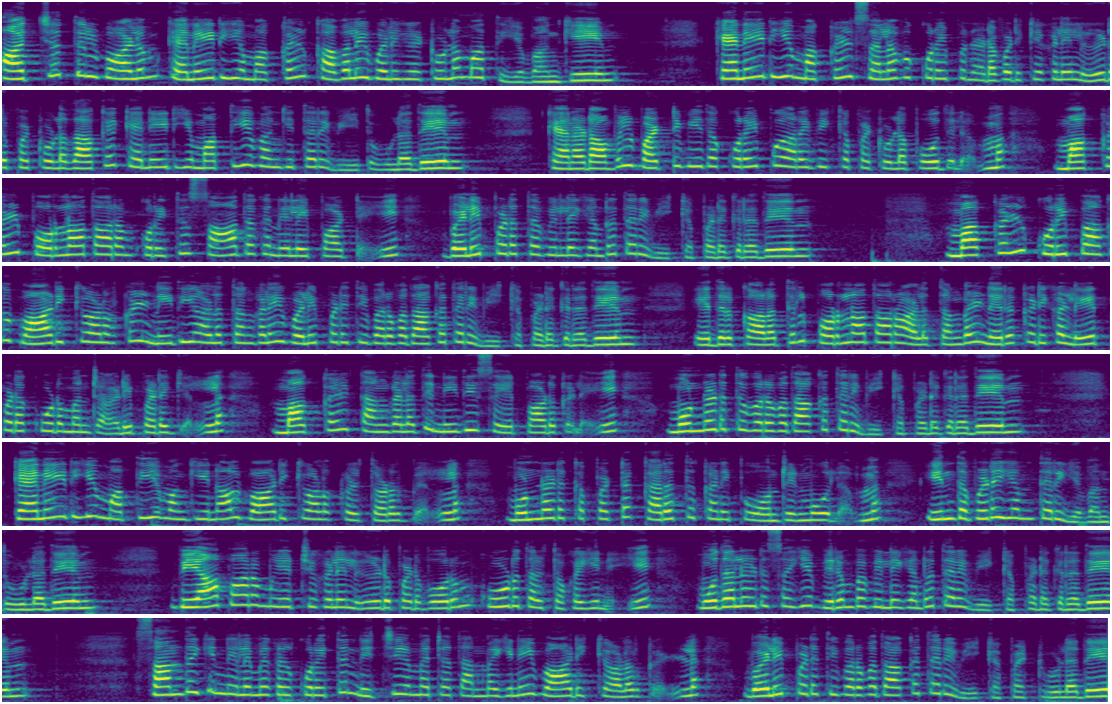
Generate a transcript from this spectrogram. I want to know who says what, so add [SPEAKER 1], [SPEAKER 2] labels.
[SPEAKER 1] அச்சத்தில் வாழும் கனேடிய மக்கள் கவலை வெளியிட்டுள்ள மத்திய வங்கி. கனேடிய மக்கள் செலவு குறைப்பு நடவடிக்கைகளில் ஈடுபட்டுள்ளதாக கனேடிய மத்திய வங்கி தெரிவித்துள்ளது. கனடாவில் வட்டி வீத குறைப்பு அறிவிக்கப்பட்டுள்ள போதிலும் மக்கள் பொருளாதாரம் குறித்து சாதக நிலைப்பாட்டை வெளிப்படுத்தவில்லை என்று தெரிவிக்கப்படுகிறது. மக்கள் குறிப்பாக வாடிக்கையாளர்கள் நிதி அழுத்தங்களை வெளிப்படுத்தி வருவதாக தெரிவிக்கப்படுகிறது. எதிர்காலத்தில் பொருளாதார அழுத்தங்கள் நெருக்கடிகள் ஏற்படக்கூடும் என்ற அடிப்படையில் மக்கள் தங்களது நிதி செயற்பாடுகளை முன்னெடுத்து வருவதாக தெரிவிக்கப்படுகிறது. கனேடிய மத்திய வங்கியினால் வாடிக்கையாளர்கள் தொடர்பில் முன்னெடுக்கப்பட்ட கருத்து கணிப்பு ஒன்றின் மூலம் இந்த விடயம் தெரிய வந்துள்ளது. வியாபார முயற்சிகளில் ஈடுபடுவோரும் கூடுதல் தொகையினை முதலீடு செய்ய விரும்பவில்லை என்று தெரிவிக்கப்படுகிறது. சந்தையின் நிலைமைகள் குறித்து நிச்சயமற்ற தன்மையினை வாடிக்கையாளர்கள் வெளிப்படுத்தி வருவதாக தெரிவிக்கப்பட்டுள்ளது.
